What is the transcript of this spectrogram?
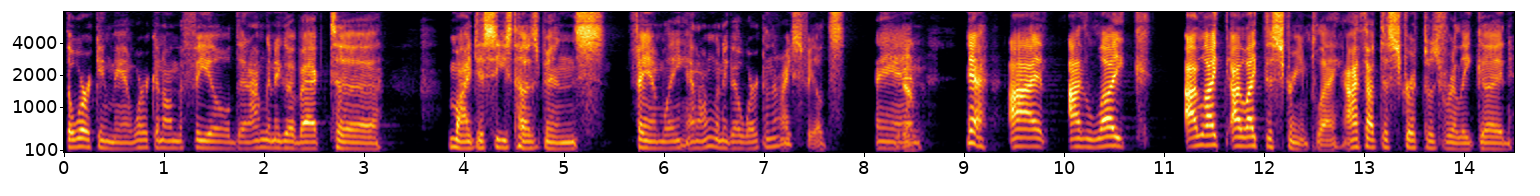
the working man working on the field and I'm going to go back to my deceased husband's family and I'm going to go work in the rice fields. And yeah, I I like I like I like the screenplay. I thought the script was really good.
